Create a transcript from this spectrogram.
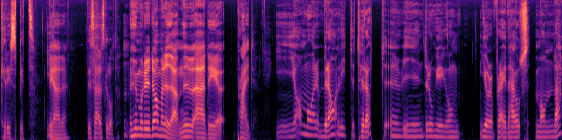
krispigt Det är det. Det är så här det ska låta Men Hur mår du idag Maria? Nu är det Pride. Jag mår bra, lite trött. Eh, Vi drog igång Europride House måndag.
